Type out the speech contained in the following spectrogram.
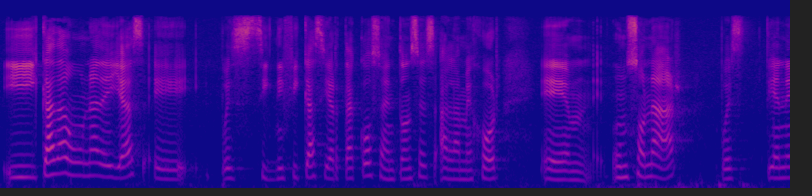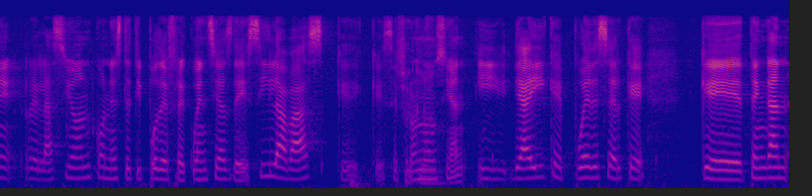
y cada una de ellas pues significa cierta cosa. Entonces, a lo mejor em, un sonar, pues tiene relación con este tipo de frecuencias de sílabas que, se pronuncian y de ahí que puede ser que, que tengan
